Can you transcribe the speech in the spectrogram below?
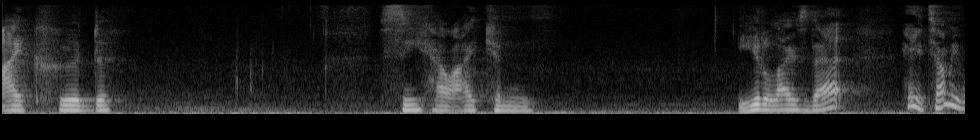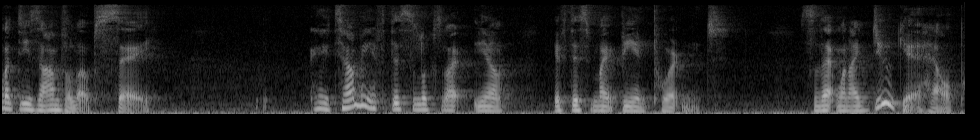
I could see how I can utilize that. Hey, tell me what these envelopes say. Hey, tell me if this looks like, you know, if this might be important. So that when I do get help,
